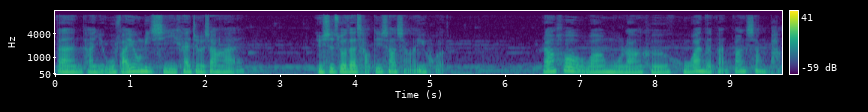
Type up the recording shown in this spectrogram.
但他也无法用力气移开这个障碍，于是坐在草地上想了一会儿，然后往母狼和湖岸的反方向爬。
